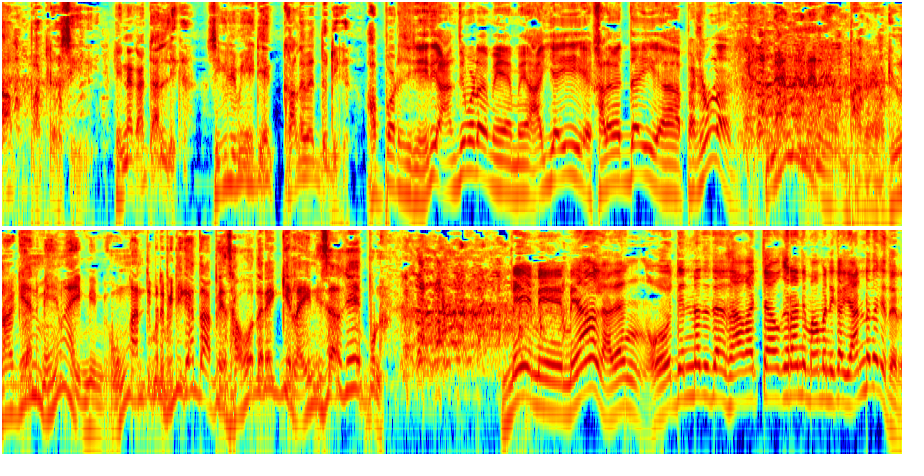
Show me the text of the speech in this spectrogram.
අපට සිරි එන කටල්ලික සිවිලිමේ හිටිය කලවැද්දු ටික. අපට සිරියේදී අන්තිමට මේ මේ අයියයි කලවැද්දයි පැටලුණාද නෑ නෑ නෑ නෑ. පටලුණා කියන්නේ මෙහෙමයි. මේ උන් අන්තිමට පිළිගත්ත අපේ සහෝදරෙක් කියලා. ඒ නිසා ෂේප්ුණා මේ මේ මෙයාලා දැන් ඔය දෙන්නද දැන් සාකච්ඡාව කරන්නේ මම නිකන් යන්නද ගෙදර?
